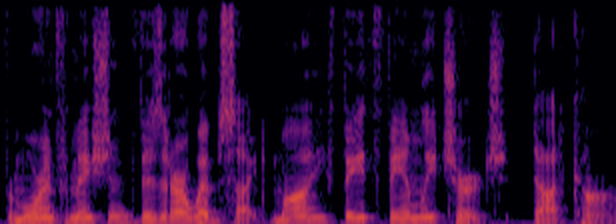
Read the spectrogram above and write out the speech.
For more information, visit our website, myfaithfamilychurch.com.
